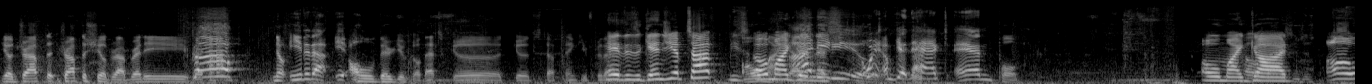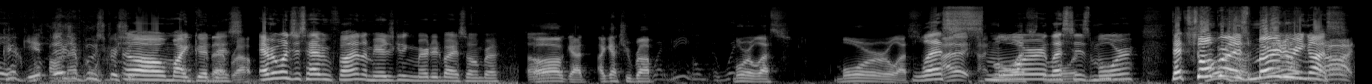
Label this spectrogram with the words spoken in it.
Yo, drop the drop the shield, Rob. Ready? Go! ready? No, eat it up. Eat- Oh, there you go. That's good. Good stuff. Thank you for that. Hey, there's a Genji up top. He's, Oh oh, my my God. I goodness. need heal. Oh, wait, I'm getting hacked and pulled. Oh my Oh, god. Just- Oh, Here, Get there's your boost. Christian. Oh my Thanks for that, goodness. Everyone's just having fun. I'm here just getting murdered by a Sombra. Oh, god, I got you, Rob. More or less. more or less. Less, I- I- more, less less more. is more. That Sombra oh is murdering us. God.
